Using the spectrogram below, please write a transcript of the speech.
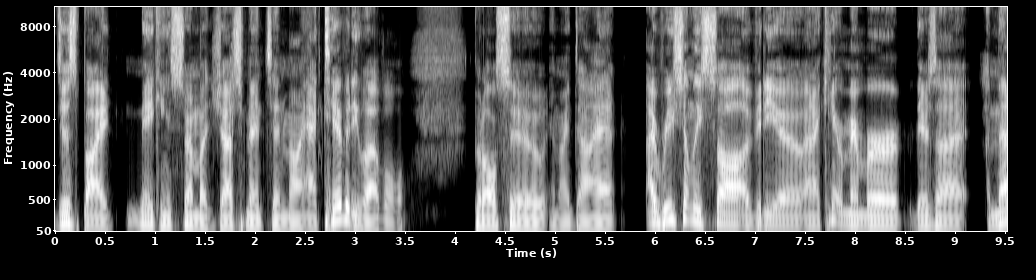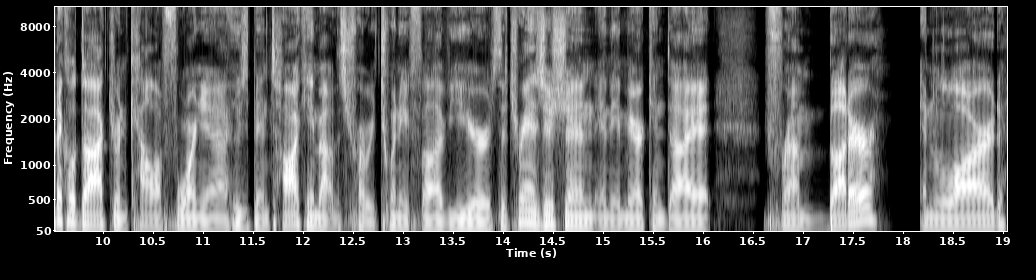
just by making some adjustments in my activity level, but also in my diet. I recently saw a video, and I can't remember. There's a, a medical doctor in California who's been talking about this probably 25 years the transition in the American diet from butter and lard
